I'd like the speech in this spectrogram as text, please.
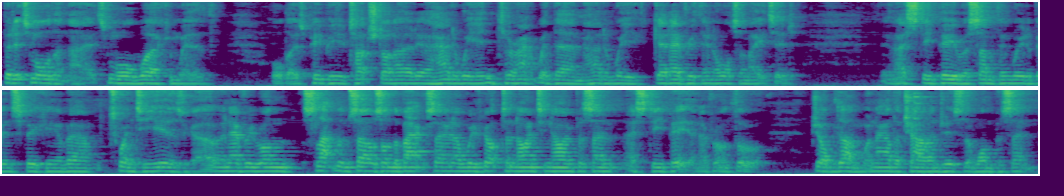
but it's more than that. It's more working with all those people you touched on earlier. How do we interact with them? How do we get everything automated? You know, STP was something we'd have been speaking about 20 years ago, and everyone slapped themselves on the back saying, Oh, we've got to 99% STP, and everyone thought, job done. Well, now the challenge is the 1%.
